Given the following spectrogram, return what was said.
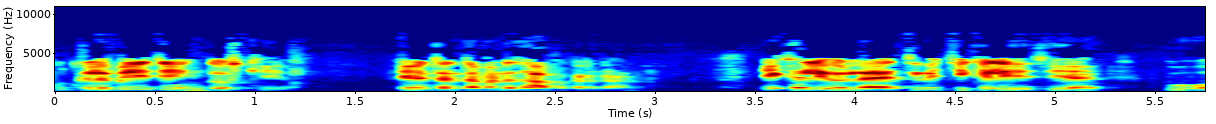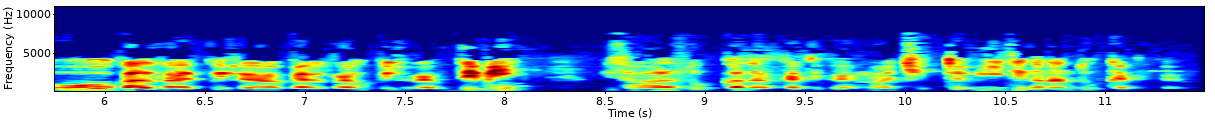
පුද්ගල ભેදයෙන් දොස් කියනවා. එහෙනම් තමයි සාප කර ගන්නවා. ඒක liwල ඇතිවෙච්ච කෙලෙසිය බොහෝ කල් රැව් පිටරව පැලරව් පිටරව් දෙමින් විශාල දුක්ඛයක් ඇති කරනවා. චිත්ත වීති ගණන් දුක් ඇති කරනවා.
